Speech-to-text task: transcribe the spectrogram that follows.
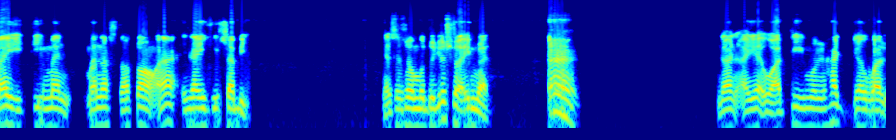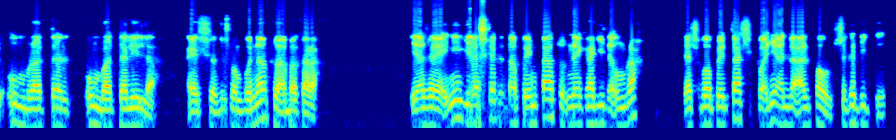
baiti man manastata'a ilaihi sabil. Yang sesuatu tujuh surah Imran. Dan ayat wa'atimul hajja wal umratal umratalillah. Ayat 196 surah Al-Baqarah. Yang saya ini jelaskan tentang perintah untuk naik haji dan umrah. Dan sebuah perintah sifatnya adalah al-faul, seketika.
